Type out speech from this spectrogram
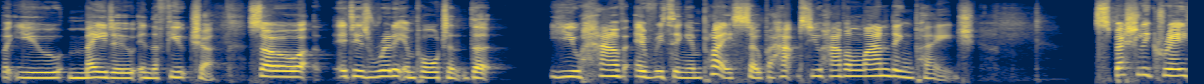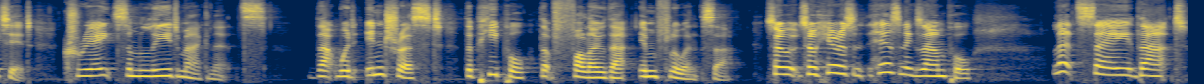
but you may do in the future. So it is really important that you have everything in place. So perhaps you have a landing page specially created create some lead magnets that would interest the people that follow that influencer. So, so here is an, here's an example. Let's say that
